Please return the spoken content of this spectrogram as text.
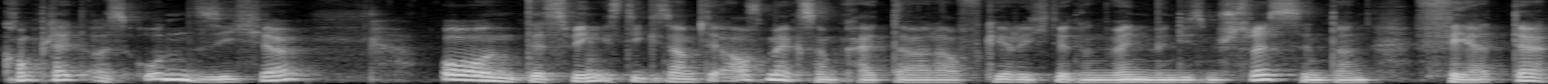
komplett als unsicher und deswegen ist die gesamte Aufmerksamkeit darauf gerichtet. Und wenn wir in diesem Stress sind, dann fährt der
